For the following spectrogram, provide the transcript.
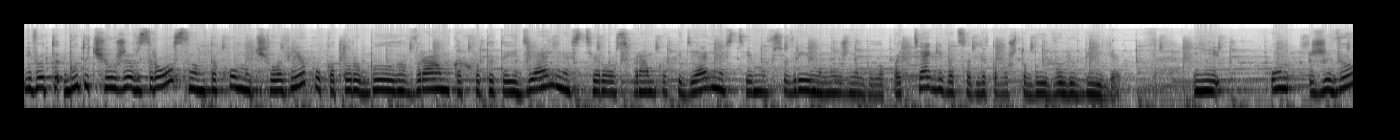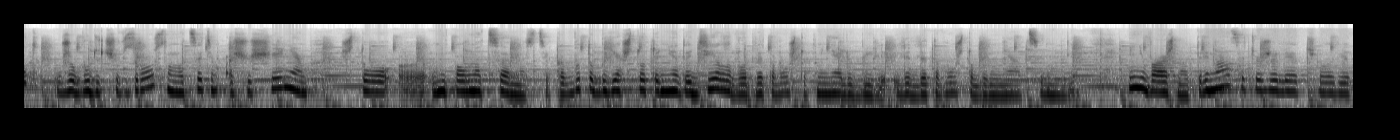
И вот будучи уже взрослым, такому человеку, который был в рамках вот этой идеальности, рос в рамках идеальности, ему все время нужно было подтягиваться для того, чтобы его любили. И он живет, уже будучи взрослым, вот с этим ощущением, что э, неполноценности, как будто бы я что-то не доделываю для того, чтобы меня любили или для того, чтобы меня оценили. И неважно, 13 уже лет человек,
